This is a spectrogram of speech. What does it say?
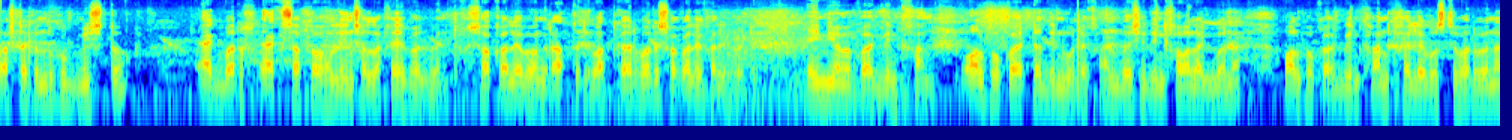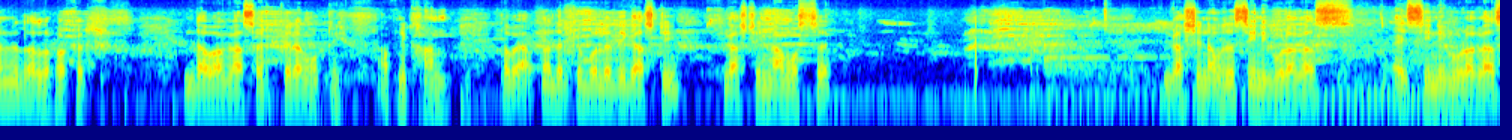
রসটা কিন্তু খুব মিষ্ট। একবার এক সাফা হলে ইনশাল্লাহ খেয়ে ফেলবেন। সকালে এবং রাত্রে ভাত খাওয়ার পরে সকালে খালি পেটে। এই নিয়মে কয়েকদিন খান। অল্প কয়েকটা দিন মোটে খান, বেশি দিন খাওয়া লাগবে না। অল্প কয়েকদিন খান, খাইলে বুঝতে পারবেন না, আল্লাহ পাকের দেওয়া গাছের কেরামতি আপনি খান। তবে আপনাদেরকে বলে দিই গাছটি, গাছটির নাম হচ্ছে গাছটির নাম হচ্ছে চিনিগুড়া গাছ। এই চিনিগুড়া গাছ,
